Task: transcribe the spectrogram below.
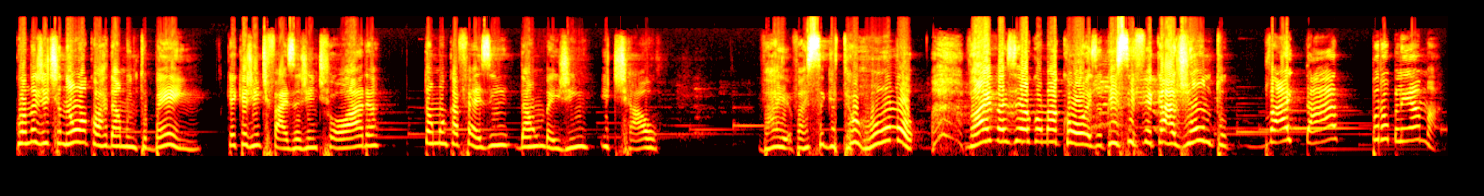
Quando a gente não acordar muito bem, o que, que a gente faz? A gente ora, toma um cafezinho, dá um beijinho e tchau. Vai, vai seguir teu rumo. Vai fazer alguma coisa. E se ficar junto, vai dar problema.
